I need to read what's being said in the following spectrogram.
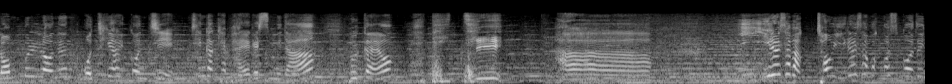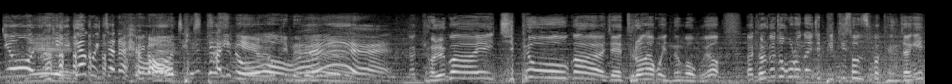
럼블러는 어떻게 할 건지 생각해 봐야겠습니다. 볼까요? BT 아 이, 이래서 막저 이래서 바꿨었거든요. 네. 이렇게 얘기하고 있잖아요. 그러니까 어. 타임이에요, 여기는. 네. 그러니까 결과의 지표가 이제 드러나고 있는 거고요. 그러니까 결과적으로는 이제 BT 선수가 굉장히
